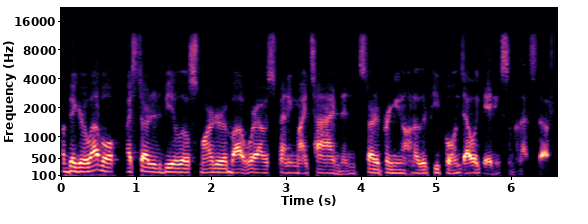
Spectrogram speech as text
a bigger level, I started to be a little smarter about where I was spending my time and started bringing on other people and delegating some of that stuff.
